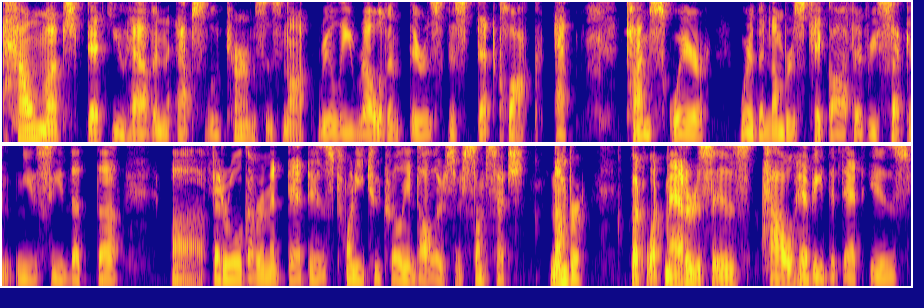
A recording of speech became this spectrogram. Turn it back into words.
how much debt you have in absolute terms is not really relevant. There is this debt clock at Times Square where the numbers tick off every second, and you see that the uh, federal government debt is $22 trillion or some such number. But what matters is how heavy the debt is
